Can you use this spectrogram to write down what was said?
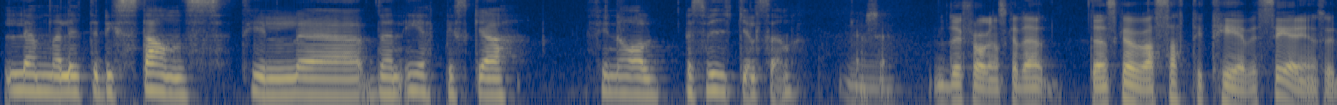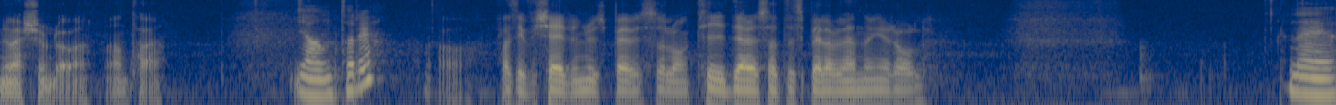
lämna lite distans till eh, den episka finalbesvikelsen. Kanske. Mm. Det är frågan, ska den, den ska vara satt i tv-seriens universum då, antar jag? Jag antar det. Ja, fast i och för sig den utspelar sig så långt tidigare så att det spelar väl ändå ingen roll. Nej.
